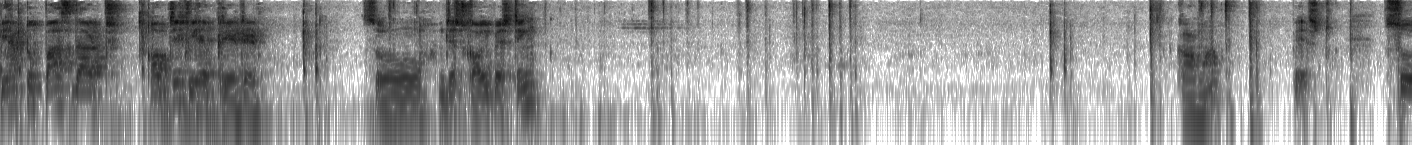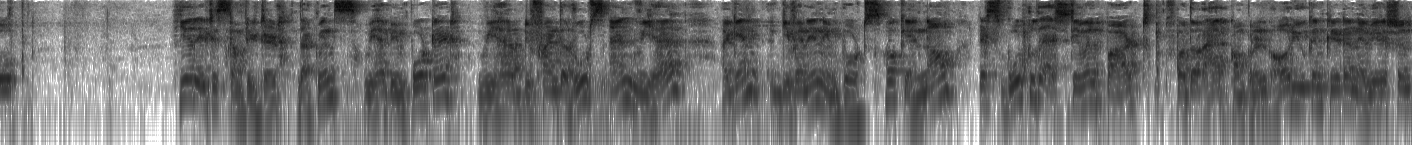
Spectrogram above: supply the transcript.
you have to pass that object we have created. So I'm just copy pasting. Comma paste. So here it is completed. That means we have imported we have defined the routes and we have again given in imports. Okay now let's go to the html part for the app component or you can create a navigation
